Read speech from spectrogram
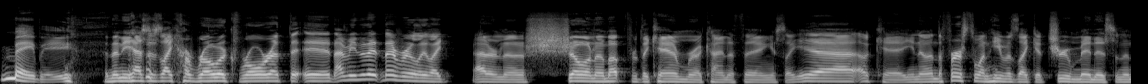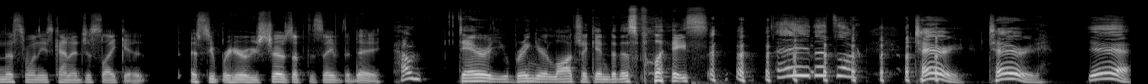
Maybe. And then he has this like heroic roar at the end. I mean, they- they're really like I don't know, showing him up for the camera kind of thing. It's like, yeah, okay, you know. In the first one, he was like a true menace, and in this one, he's kind of just like a a superhero who shows up to save the day. How dare you bring your logic into this place? hey, that's our Terry. Terry. Yeah.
